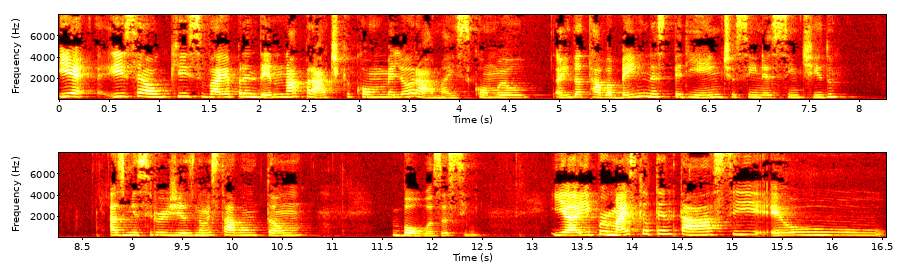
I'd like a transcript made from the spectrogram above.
E é, isso é algo que se vai aprendendo na prática como melhorar, mas como eu ainda estava bem inexperiente assim nesse sentido, as minhas cirurgias não estavam tão boas assim. E aí, por mais que eu tentasse, eu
